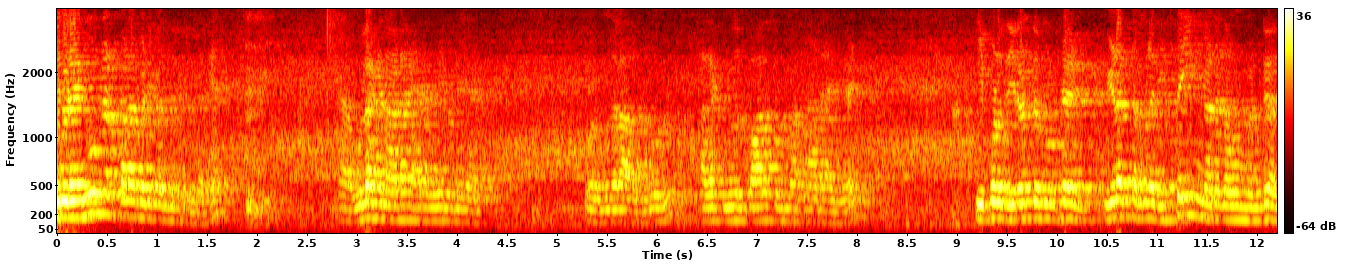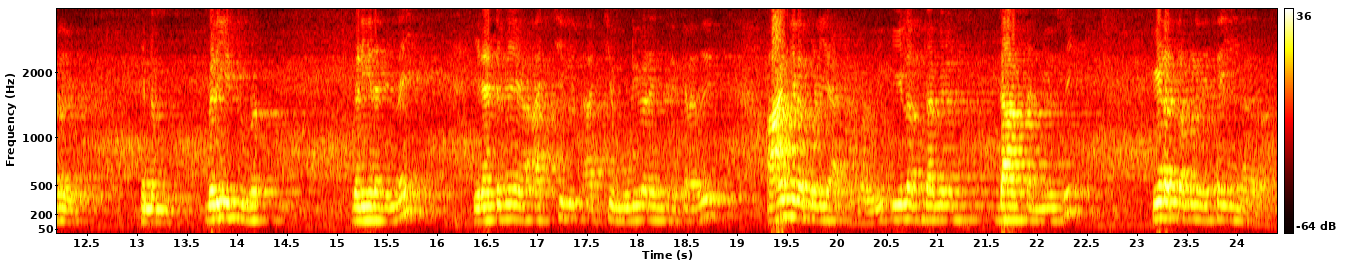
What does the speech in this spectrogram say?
என்னுடைய நூல்கள் பல வெளிவந்திருக்கின்றன உலக நாடக அரங்கினுடைய ஒரு முதலாவது நூல். அதற்கு முதல் பாலசுந்தர் நாடகங்கள். இப்பொழுது இரண்டு நூல்கள் ஈழத்தமிழர் இசையும் நடனமும் என்று அது இன்னும் வெளியிட்டு வெளியிடவில்லை. இரண்டுமே அச்சில் அச்சு முடிவடைந்திருக்கிறது. ஆங்கில மொழியாக்கம் அது Eelam Tamil dance and music ஈழத்தமிழ் இசையின் நடனம்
